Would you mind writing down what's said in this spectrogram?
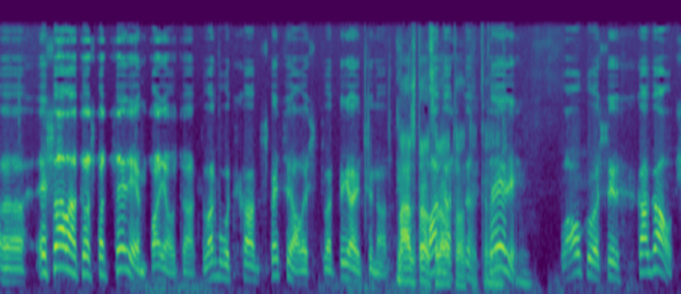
Uh, es vēlētos par ceļiem pajautāt. Varbūt kādu speciālistu var pieaicināt. Mārcis ar automašīnu. Ceļi laukos ir kā galds.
